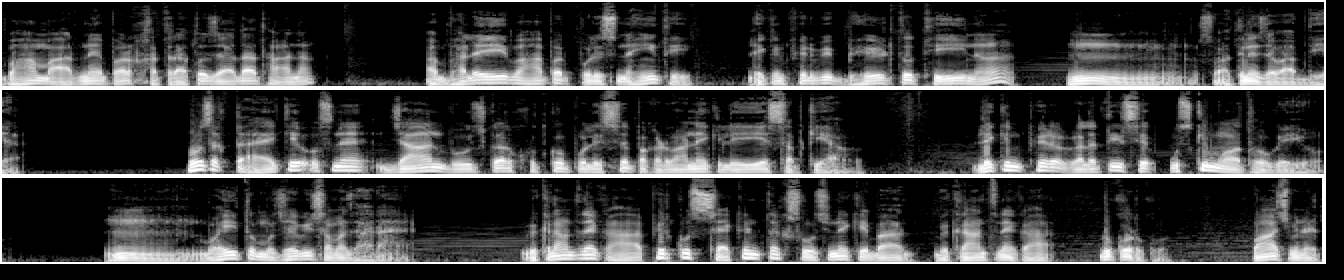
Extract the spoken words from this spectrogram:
वहाँ मारने पर खतरा तो ज़्यादा था ना? अब भले ही वहाँ पर पुलिस नहीं थी, लेकिन फिर भी भीड़ तो थी ना? हम्म स्वाति ने जवाब दिया। हो सकता है कि उसने जानबूझकर खुद को पुलिस से पकड़वाने के लिए ये सब किया हो। लेकिन फिर गलती से उसकी मौत हो गई हो। हम्म वही तो मुझे भी समझ आ रहा है। विक्रांत ने कहा, फिर कुछ सेकंड तक सोचने के बाद विक्रांत ने कहा, रुको रुको। पाँच मिनट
